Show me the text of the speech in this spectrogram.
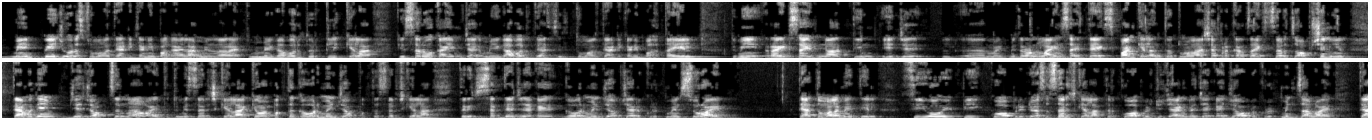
मेन पेजवरच तुम्हाला त्या ठिकाणी बघायला मिळणार आहे. तुम्ही मेगा भरतीवर क्लिक केला की सर्व काही ज्या मेगा भरती असतील तुम्हाला त्या ठिकाणी पाहता येईल. तुम्ही राईट साईडला तीन हे जे मित्रांनो लाईन्स आहेत त्या एक्सपांड केल्यानंतर तुम्हाला अशा प्रकारचा एक सर्च ऑप्शन येईल. त्यामध्ये जे जॉबचं नाव आहे ते तुम्ही सर्च केला किंवा फक्त गव्हर्नमेंट जॉब फक्त सर्च केला तरी सध्याच्या ज्या काही गव्हर्नमेंट जॉबच्या रिक्रुटमेंट सुरू आहेत त्या तुम्हाला मिळतील. सीओपी कोऑपरेटिव्ह असं सर्च केला तर कोऑपरेटिव्हच्या अंडर जे काही जॉब रिक्रुटमेंट चालू आहेत त्या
